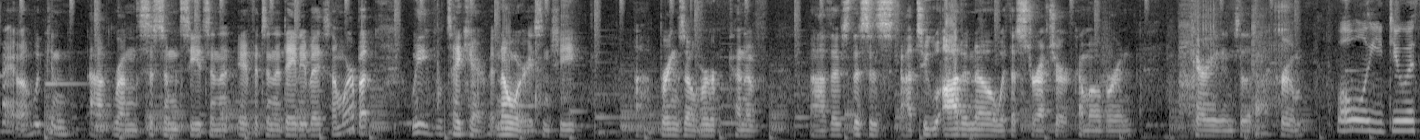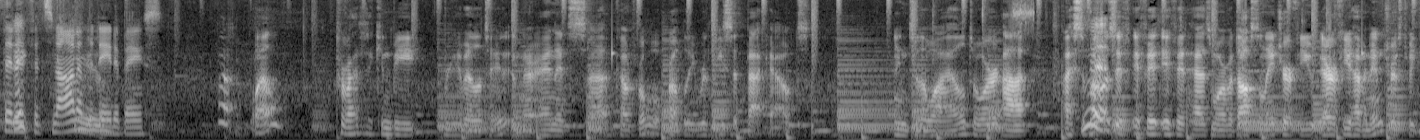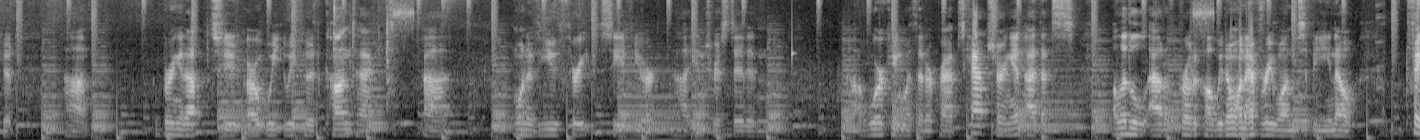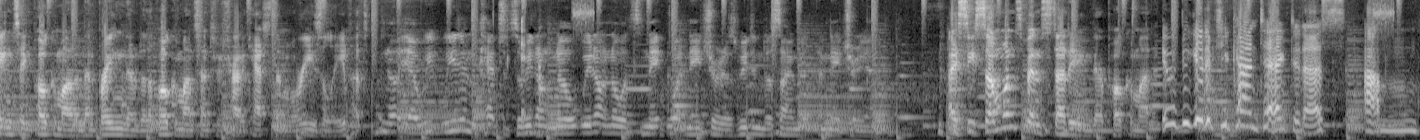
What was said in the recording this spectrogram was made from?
Hey, well, we can uh, run the system and see it's in a, if it's in a database somewhere, but we will take care of it. No worries. And she uh, brings over kind of uh, this. This is uh, to Audino with a stretcher. Come over and carry it into the back room. What will you do with it if it's not in the you. database? Uh, well, provided it can be rehabilitated and, and it's uh, comfortable, we'll probably release it back out into the wild. Or uh, I suppose if, if it if it has more of a docile nature, if you or if you have an interest, we could uh, bring it up to, or we, we could contact uh, one of you three to see if you're uh, interested in uh, working with it or perhaps capturing it. Uh, that's a little out of protocol. We don't want everyone to be, you know, fainting Pokemon and then bringing them to the Pokemon Center to try to catch them more easily. But No, yeah, we, we didn't catch it, so we don't know we don't know what's na- what nature it is. We didn't assign it a nature yet. I see someone's been studying their Pokemon. It would be good if you contacted us. Um,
